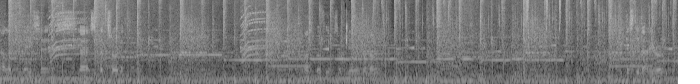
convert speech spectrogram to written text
Allocated bases. Let's, let's roll it. Possible themes, okay, below. Testing that reroll.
